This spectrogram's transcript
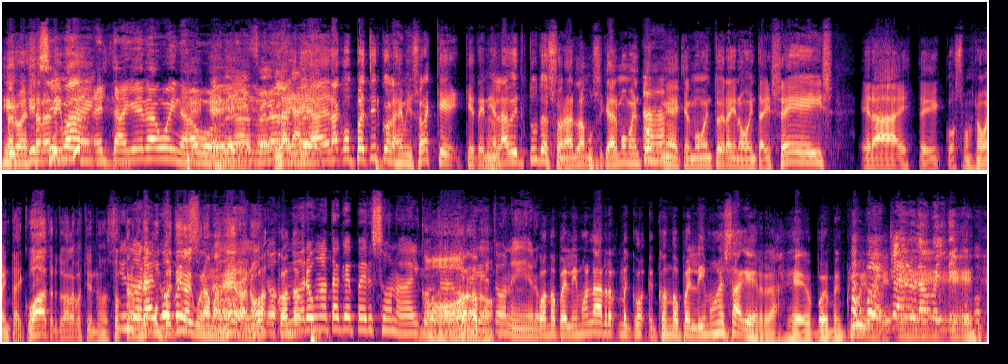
pero esa era Sí, la imagen. El tag era Guaynabo. Eh, la idea era competir con las emisoras que, que tenían la virtud de sonar la música del momento. Ajá. En aquel momento era I-96, era este Cosmos 94 y toda la cuestión. Nosotros Sí, no tenemos que competir de alguna manera, ¿no? No, Cuando- no era un ataque personal contra no, el no. reggaetonero. Cuando perdimos la cuando perdimos esa guerra, eh, pues me incluyo. Pues eh, claro, la eh, perdimos. eh,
